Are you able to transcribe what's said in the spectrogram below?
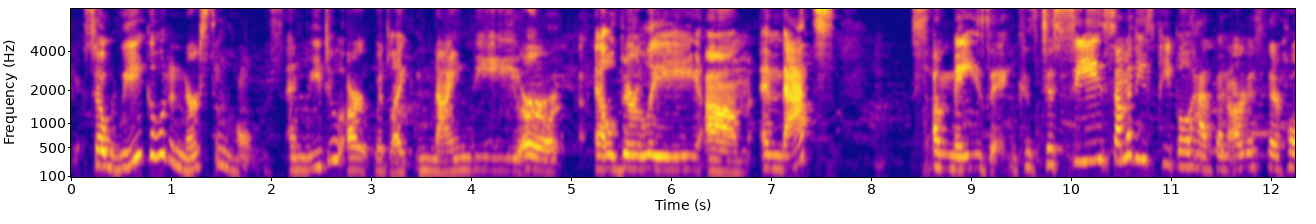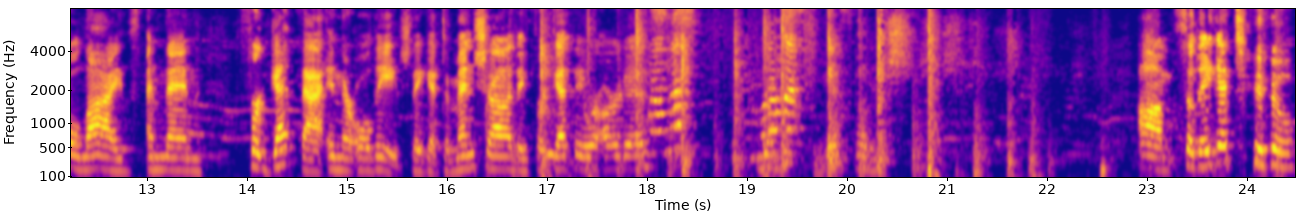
here? So we go to nursing homes and we do art with like 90 or elderly um and that's amazing cuz to see some of these people have been artists their whole lives and then forget that in their old age. They get dementia, they forget they were artists. Um, so they get to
